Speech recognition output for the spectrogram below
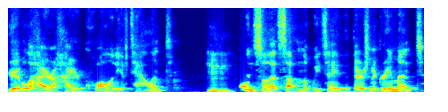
you're able to hire a higher quality of talent. Mm-hmm. And so that's something that we say that there's an agreement.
